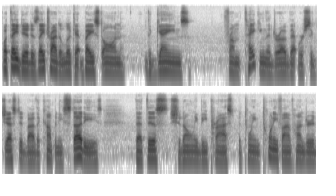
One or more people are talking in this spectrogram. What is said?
what they did is they tried to look at based on the gains from taking the drug that were suggested by the company studies that this should only be priced between $2500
